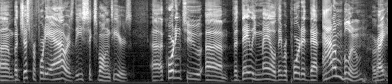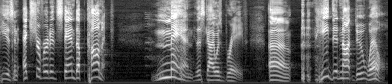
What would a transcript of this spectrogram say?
Um, but just for 48 hours, these six volunteers, uh, according to um, the Daily Mail, they reported that Adam Bloom, all right, he is an extroverted stand up comic. Man, this guy was brave. Uh, he did not do well.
